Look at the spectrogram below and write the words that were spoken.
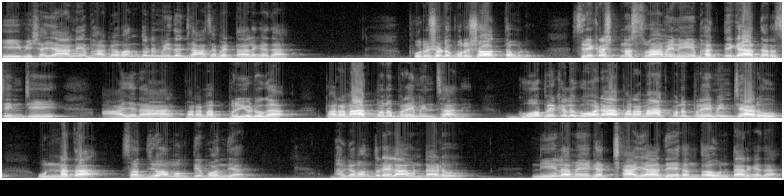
ఈ విషయాన్ని భగవంతుడి మీద ధ్యాస పెట్టాలి కదా. పురుషుడు పురుషోత్తముడు శ్రీకృష్ణస్వామిని భక్తిగా దర్శించి ఆయన పరమప్రియుడుగా పరమాత్మను ప్రేమించాలి. గోపికలు కూడా పరమాత్మను ప్రేమించారు ఉన్నత సద్యోముక్తి పొందారు. భగవంతుడు ఎలా ఉంటాడు? నీలమేఘ ఛాయా దేహంతో ఉంటారు కదా.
